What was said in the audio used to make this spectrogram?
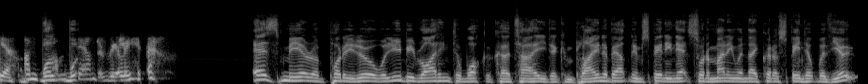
yeah, I'm, well, I'm sounded really. As Mayor of Porirua, will you be writing to Waka Kotahi to complain about them spending that sort of money when they could have spent it with you?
